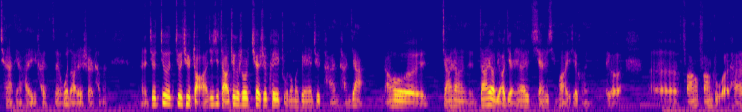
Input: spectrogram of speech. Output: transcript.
前两天还还在问到这事儿，他们，呃，就就就去找啊，就去找。这个时候确实可以主动的跟人去谈谈价，然后加上当然要了解人家现实情况，有些可能那个呃房房主他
